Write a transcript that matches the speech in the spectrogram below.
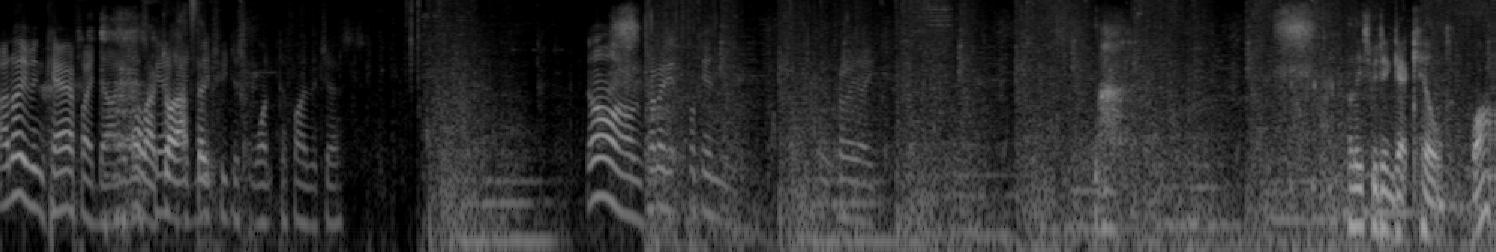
I don't even care if I die. Oh my game, God, I that's the- literally just want to find the chest. No, I'm trying to get fucking. I'm trying to like. At least we didn't get killed. What?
